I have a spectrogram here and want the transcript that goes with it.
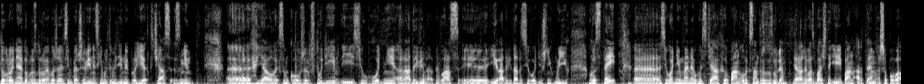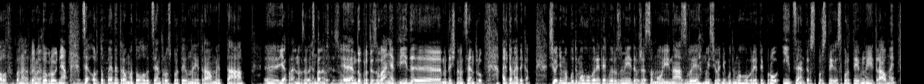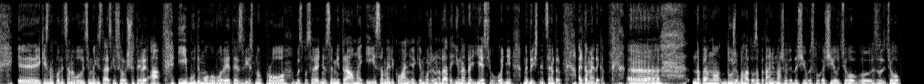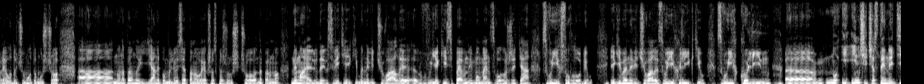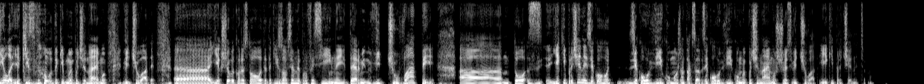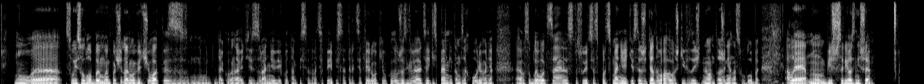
Доброго дня і доброго здоров'я. Бажаю всім перший вінницький мультимедійний проєкт Час змін. Е, я Олег Семко вже в студії, і сьогодні радий вітати вас е, і радий вітати сьогоднішніх моїх гостей. Е, сьогодні в мене в гостях пан Олександр Зозуля. Я радий вас бачити, і пан Артем Шаповалов. Пане Доброго Артеме, дня. доброго дня. Це ортопеди, травматологи центру спортивної травми та е, як правильно називається пане Ендопротезування. Ендопротезування від е, медичного центру Альтамедика. Сьогодні ми будемо говорити, як ви розумієте, вже самої назви. Ми сьогодні будемо говорити про і центр спорти- спортивної травми, е, який знаходиться на вулиці Магістратській 44А. І будемо говорити, звісно, про безпосередньо самі травми і саме лікування, яке може надати і надає сьогодні медичний центр Альтамедика. Е, напевно, дуже багато запитань у наших глядачів і слухачів цього е, з цього приводу. Чому? Тому що а, ну напевно я не помилюся, панове, якщо скажу, що напевно немає людей в світі, які би не відчували е, в якийсь певний момент свого життя своїх суглобів, які би не відчували своїх ліктів, своїх колін, е, ну і інші частини тіла, які знову таки ми починаємо відчувати. Е, якщо використовувати такий зовсім непрофесійний термін відчувати, а, то з, які причини, з якого, з якого віку, можна так сказати, з якого віку ми починаємо щось відчувати? І які причини цьому? Ну, е, свої суглоби ми починаємо відчувати з ну, деколи навіть із раннього віку, там після 20, після 30 років, коли вже з'являються якісь певні там захворювання. Е, особливо це стосується спортсменів, які все життя давали важкі фізичні навантаження на суглоби. Але ну, більш серйозніше.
